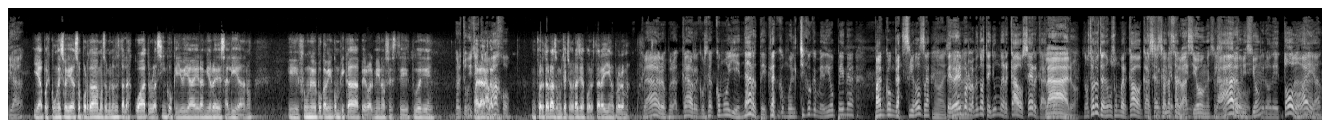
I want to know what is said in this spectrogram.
Ya. Ya pues con eso ya soportaba más o menos hasta las 4 o las 5 que yo ya era mi hora de salida, ¿no? Y fue una época bien complicada, pero al menos este, tuve que... Pero tuviste pararla. trabajo. Un fuerte abrazo muchachos, gracias por estar ahí en el programa. Claro, pero claro, recursos cómo llenarte, claro, como el chico que me dio pena pan con gaseosa, No, pero él por lo menos tenía un mercado cerca. ¿no? Claro. Nosotros tenemos un mercado acá Esas cerca. son la que también- salvación, sí, claro, misión. pero de todo Claro. hay, ¿ah?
